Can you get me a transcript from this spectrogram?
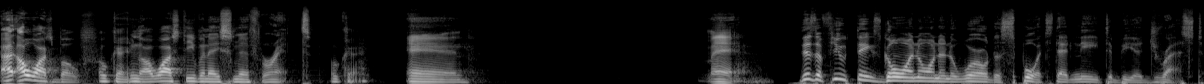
I, I watched both. Okay. You know, I watched Stephen A. Smith rant, Okay. and man, There's a few things going on in the world of sports that need to be addressed,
